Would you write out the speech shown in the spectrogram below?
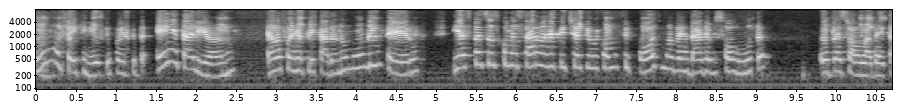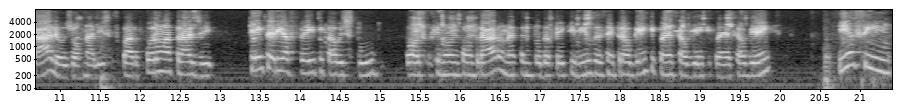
uma fake news que foi escrita em italiano, ela foi replicada no mundo inteiro e as pessoas começaram a repetir aquilo como se fosse uma verdade absoluta. O pessoal lá da Itália, os jornalistas, claro, foram atrás de quem teria feito tal estudo. Lógico que não encontraram, né? Como toda fake news, é sempre alguém que conhece alguém que conhece alguém. E assim,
